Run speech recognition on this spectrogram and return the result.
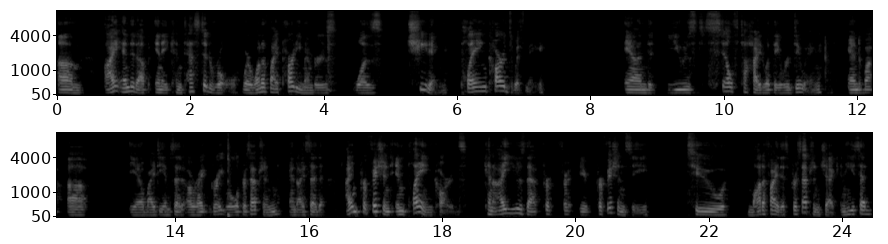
Um, I ended up in a contested roll where one of my party members was cheating, playing cards with me, and used stealth to hide what they were doing. And my, uh, you know, my DM said, "All right, great, roll a perception." And I said, "I'm proficient in playing cards. Can I use that prof- proficiency to modify this perception check? And he said,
